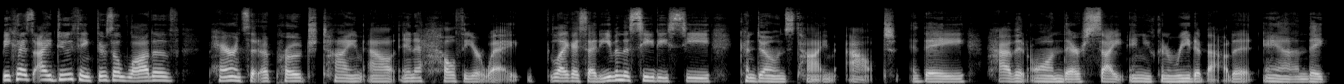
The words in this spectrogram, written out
because I do think there's a lot of parents that approach time out in a healthier way. Like I said, even the CDC condones time out. They have it on their site and you can read about it and they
